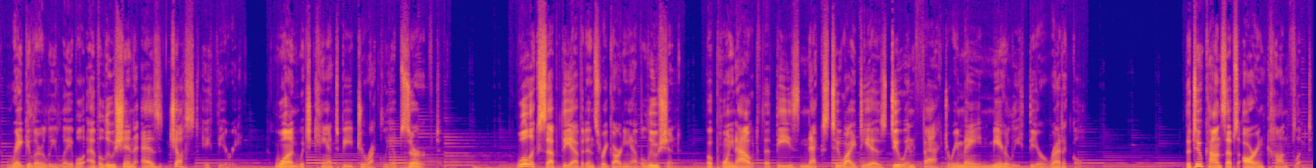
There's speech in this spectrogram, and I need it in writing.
regularly label evolution as just a theory, one which can't be directly observed We'll accept the evidence regarding evolution, but point out that these next two ideas do in fact remain merely theoretical. The two concepts are in conflict,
